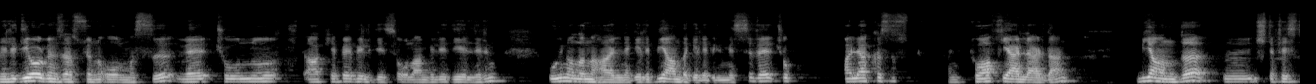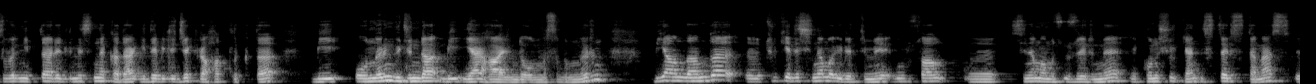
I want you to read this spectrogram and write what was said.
belediye organizasyonu olması ve çoğunluğu işte AKP belediyesi olan belediyelerin oyun alanı haline gelip bir anda gelebilmesi ve çok alakasız hani tuhaf yerlerden bir anda e, işte festivalin iptal edilmesine kadar gidebilecek rahatlıkta bir onların gücünde bir yer halinde olması bunların Bir yandan da e, Türkiye'de sinema üretimi, ulusal e, sinemamız üzerine e, konuşurken ister istemez e,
